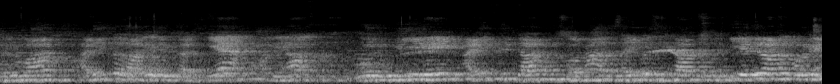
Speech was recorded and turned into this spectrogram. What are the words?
பெருமான் அடித்ததாக இருக்கார் ஏன் அப்படின்னா ஒரு உயிரை அழித்துட்டார்னு சொன்னா அது சைவ சித்தாந்தத்துக்கு எதிரான கொள்கை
